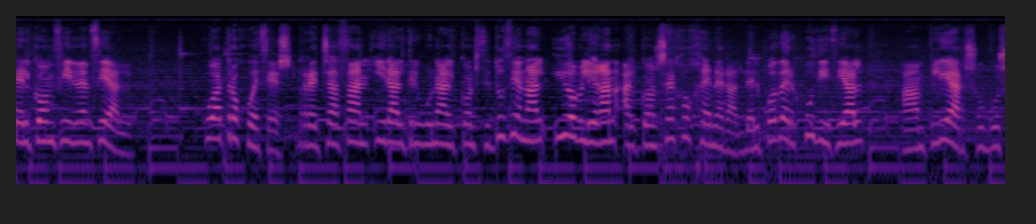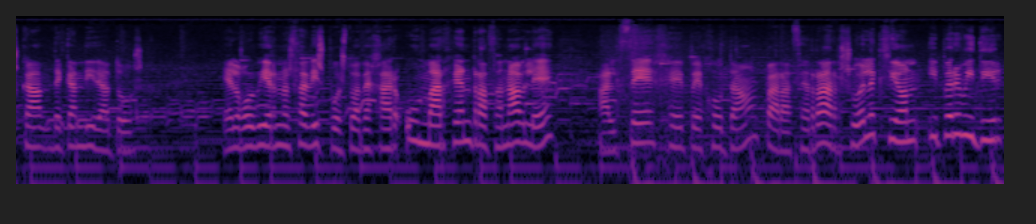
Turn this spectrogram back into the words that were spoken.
El Confidencial. Cuatro jueces rechazan ir al Tribunal Constitucional y obligan al Consejo General del Poder Judicial a ampliar su busca de candidatos. El Gobierno está dispuesto a dejar un margen razonable al CGPJ para cerrar su elección y permitir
